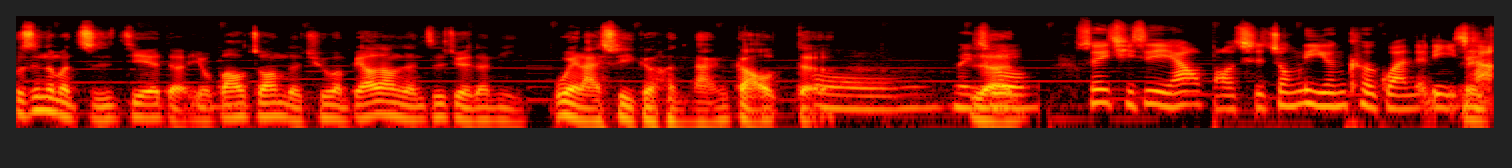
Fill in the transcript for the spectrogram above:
不是那么直接的，有包装的去问，不要让人资觉得你未来是一个很难搞的。哦，没错。所以其实也要保持中立跟客观的立场。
